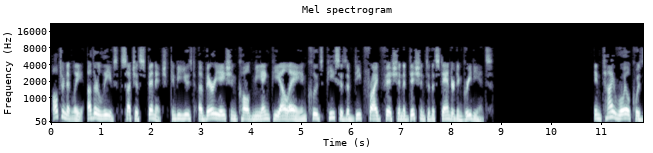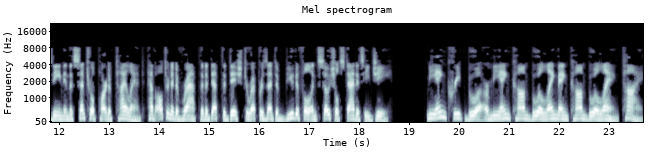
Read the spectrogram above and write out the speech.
Alternately, other leaves, such as spinach, can be used. A variation called miang pla includes pieces of deep-fried fish in addition to the standard ingredients. In Thai royal cuisine in the central part of Thailand, have alternative wrap that adapt the dish to represent a beautiful and social status e.g. Miang Kreep Bua or Miang Kam Bua Langmang Kam Bua Lang Thai,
